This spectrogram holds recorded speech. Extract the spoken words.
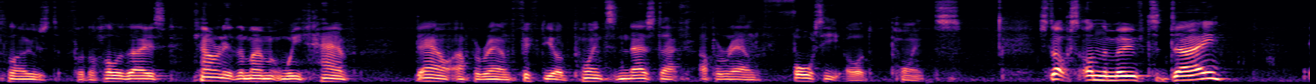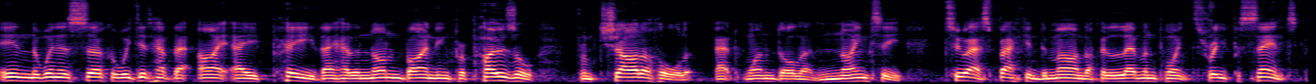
closed for the holidays. Currently, at the moment, we have Dow up around 50 odd points Nasdaq up around 40 odd points. Stocks on the move today in the winner's circle, we did have that IAP. They had a non binding proposal from Charter Hall at $1.90. Tuas back in demand, up 11.3%.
